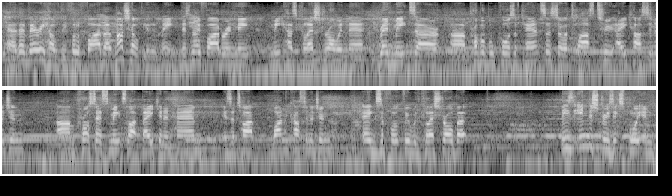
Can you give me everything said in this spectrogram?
Yeah, they're very healthy, full of fibre, much healthier than meat. There's no fibre in meat. Meat has cholesterol in there. Red meats are a probable cause of cancer, so a class 2A carcinogen. Um, processed meats like bacon and ham is a type 1 carcinogen. Eggs are fu- filled with cholesterol, but these industries exploit and,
